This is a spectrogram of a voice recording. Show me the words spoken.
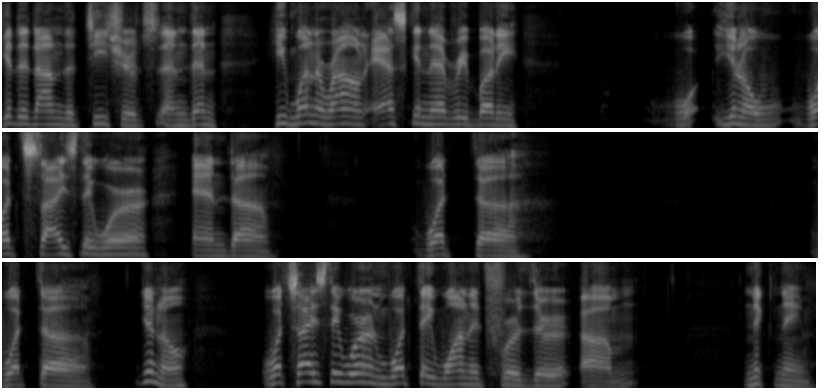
get it on the t shirts, and then he went around asking everybody, wh- you know, what size they were and uh, what. Uh, what uh, you know what size they were and what they wanted for their um, nickname.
